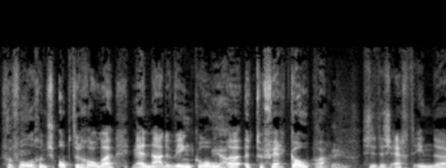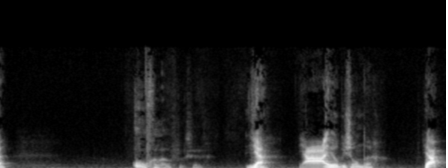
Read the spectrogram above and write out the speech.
vervolgens op te rollen en naar de winkel Ja. eh, het te verkopen. Dus dit is echt in de... Ongelooflijk zeg. Ja, ja, heel bijzonder. Ja,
